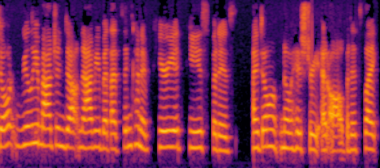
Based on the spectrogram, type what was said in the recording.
don't really imagine Downton Abbey, but that same kind of period piece. But it's I don't know history at all, but it's like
